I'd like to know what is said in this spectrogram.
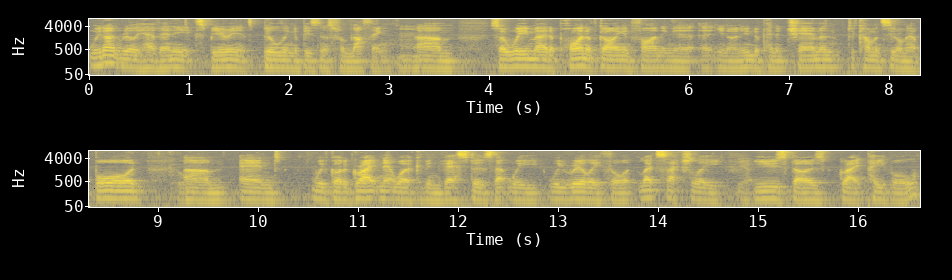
we don't really have any experience building a business from nothing. Mm. Um, so we made a point of going and finding a, a, you know an independent chairman to come and sit on our board, cool. um, and we've got a great network of investors that we, we really thought let's actually Yep. use those great people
